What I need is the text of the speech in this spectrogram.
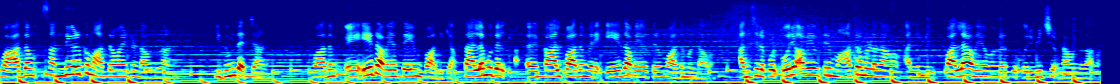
വാദം സന്ധികൾക്ക് മാത്രമായിട്ടുണ്ടാവുന്നതാണ്. ഇതും തെറ്റാണ്. വാദം ഏത് അവയവത്തെയും ബാധിക്കാം. തല മുതൽ കാൽപാദം വരെ ഏത് അവയവത്തിനും വാദം ഉണ്ടാവാം അത് ചിലപ്പോൾ ഒരു അവയവത്തിന് മാത്രമുള്ളതാവാം അല്ലെങ്കിൽ പല അവയവങ്ങൾക്ക് ഒരുമിച്ച് ഉണ്ടാവുന്നതാകാം.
